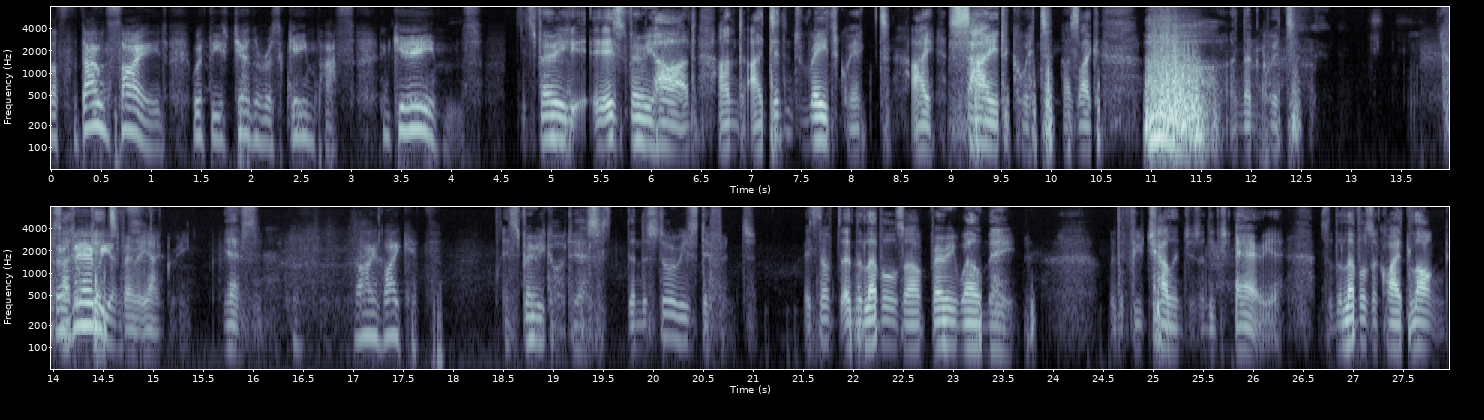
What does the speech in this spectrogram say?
that's the downside with these generous Game Pass games. It's very, it is very hard, and I didn't rage quit. I side quit. I was like, and then quit. Because I don't get very angry. Yes, I like it. it's very good. Yes, then the story is different. It's not, and the levels are very well made, with a few challenges in each area. So the levels are quite long,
